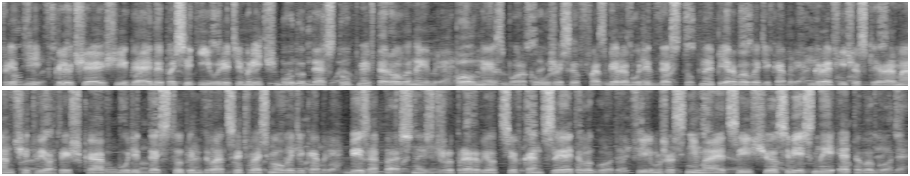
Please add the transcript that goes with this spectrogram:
Фредди, включающие гайды по Security Breach будут доступны 2 ноября. Полная сборка ужасов Фазбера будет доступна 1 декабря. Графический роман 4 шкаф будет доступен 28 декабря. Безопасность же прорвется в конце этого года. Фильм же снимается еще с весны этого года.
